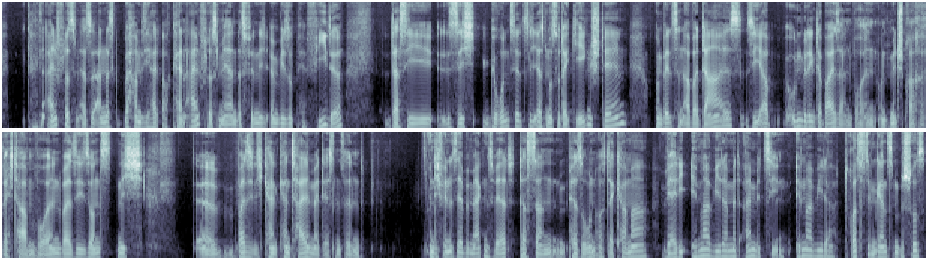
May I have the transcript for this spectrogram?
keinen Einfluss mehr, also anders haben sie halt auch keinen Einfluss mehr. Und das finde ich irgendwie so perfide, dass sie sich grundsätzlich erstmal so dagegen stellen und wenn es dann aber da ist, sie unbedingt dabei sein wollen und Mitspracherecht haben wollen, weil sie sonst nicht, äh, weiß ich nicht, kein, kein Teil mehr dessen sind. Und ich finde es sehr bemerkenswert, dass dann Personen aus der Kammer Verdi immer wieder mit einbeziehen. Immer wieder. Trotz dem ganzen Beschuss.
